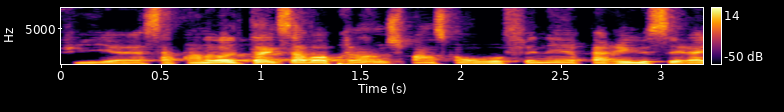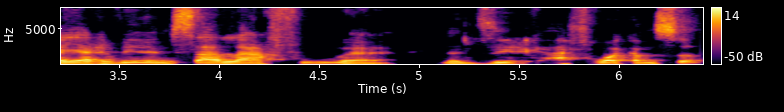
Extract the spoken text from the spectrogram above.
Puis, euh, ça prendra le temps que ça va prendre. Je pense qu'on va finir par réussir à y arriver, même si ça a l'air fou. Euh, le dire à froid comme ça.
